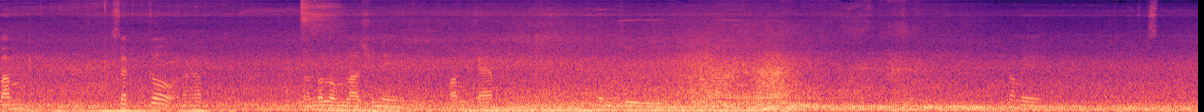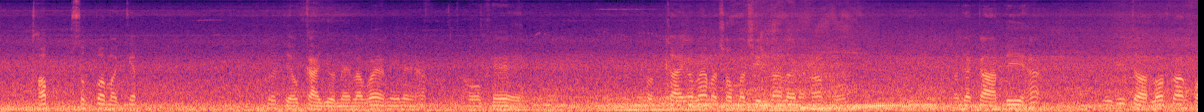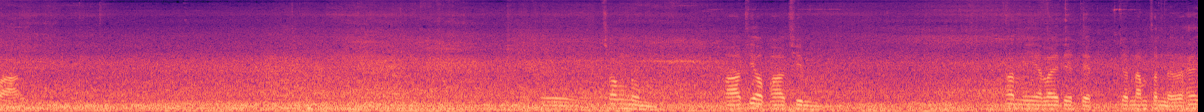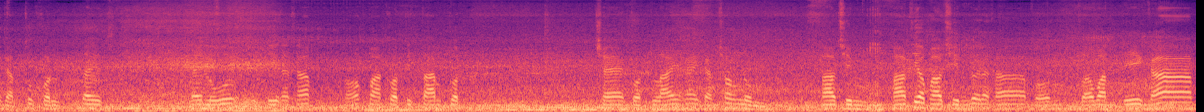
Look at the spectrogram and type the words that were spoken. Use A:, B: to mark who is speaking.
A: ปั๊มเซ็ตโก้นะครับถนนบรมราชินีปั๊มแก๊ส MTV ก็มีท็อปซุปเปอร์มาร์เก็ตก๋วยเตี๋ยวไก่อยู่ในละแวกนี้นะครับ โอเคสนใจก็แวะมาชมมาชิมได้เลยนะครับผมบรรยากาศดีฮะ มีที่จอดรถกว้างขวางช่องหนุ่ม พาเที่ยวพาชิม ถ้ามีอะไรเด็ดๆ จะนำเสนอให้กับทุกคนได้ได้รู้อีกทีนะครับ ขอฝากกดติดตามกด แชร์กดไลค์ให้กับช่องหนุ่ม พาชิม พาเที่ยวพาชิมด้วยนะครับผม สวัสดีครับ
